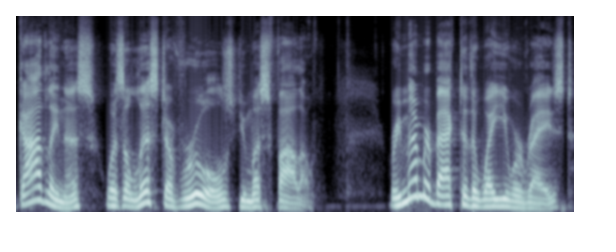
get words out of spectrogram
godliness was a list of rules you must follow. Remember back to the way you were raised.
